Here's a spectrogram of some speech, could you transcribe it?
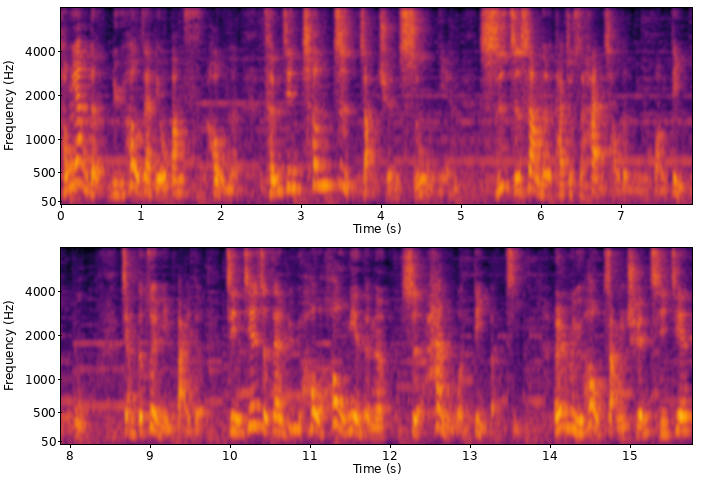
同样的，吕后在刘邦死后呢，曾经称制掌权十五年，实质上呢，她就是汉朝的女皇帝无误。讲个最明白的，紧接着在吕后后面的呢，是汉文帝本纪，而吕后掌权期间，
